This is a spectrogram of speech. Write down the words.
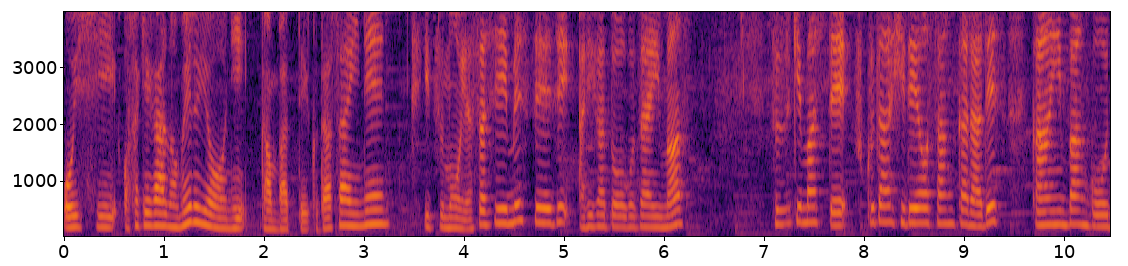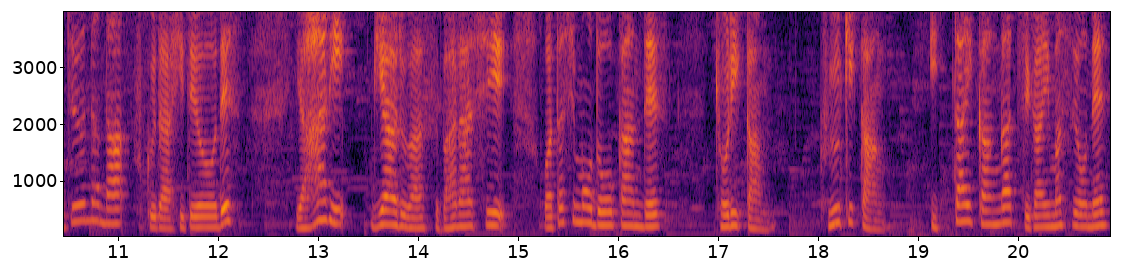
美味しいお酒が飲めるように頑張ってくださいね。いつも優しいメッセージありがとうございます。続きまして福田秀夫さんからです。会員番号17福田秀夫です。やはりリアルは素晴らしい。私も同感です。距離感空気感一体感が違いますよね。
